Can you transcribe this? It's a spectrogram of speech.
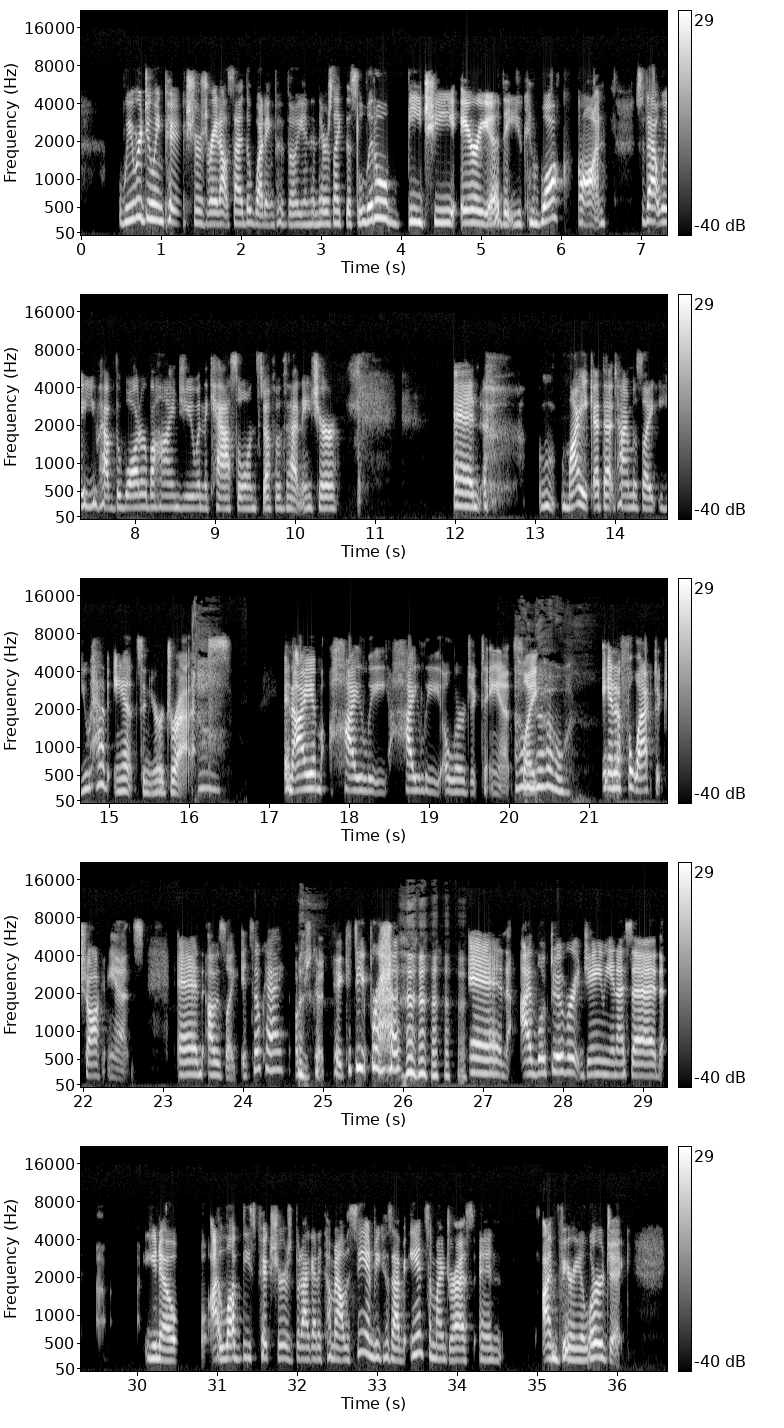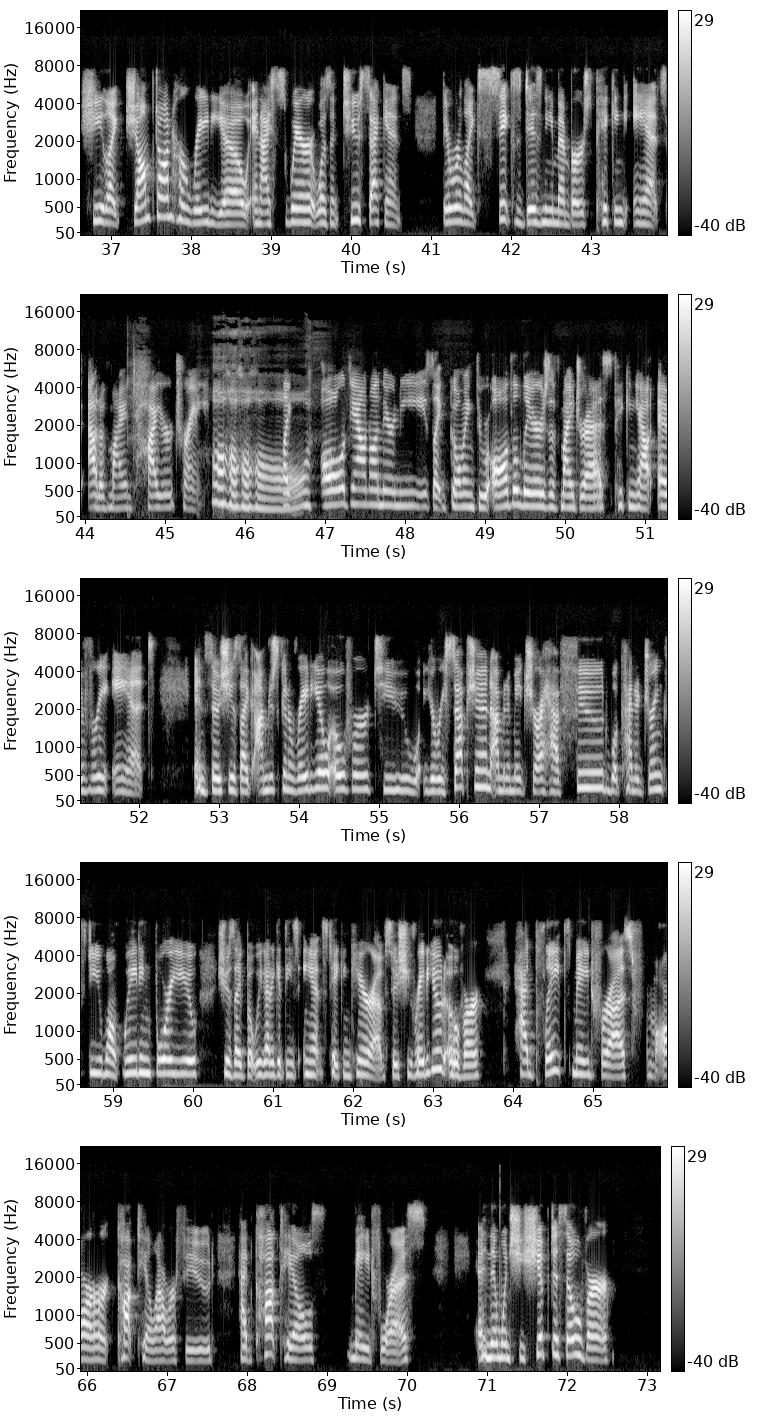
we were doing pictures right outside the wedding pavilion and there's like this little beachy area that you can walk on. So that way you have the water behind you and the castle and stuff of that nature. And Mike at that time was like, "You have ants in your dress." and I am highly, highly allergic to ants. Oh, like no anaphylactic shock ants. And I was like, it's okay. I'm just going to take a deep breath. and I looked over at Jamie and I said, you know, I love these pictures, but I got to come out of the sand because I have ants in my dress and I'm very allergic. She like jumped on her radio, and I swear it wasn't two seconds there were like six Disney members picking ants out of my entire train. Oh. Like all down on their knees, like going through all the layers of my dress, picking out every ant. And so she's like, I'm just going to radio over to your reception. I'm going to make sure I have food. What kind of drinks do you want waiting for you? She was like, but we got to get these ants taken care of. So she radioed over, had plates made for us from our cocktail hour food, had cocktails made for us. And then when she shipped us over,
